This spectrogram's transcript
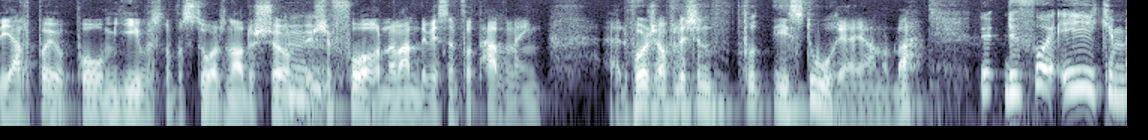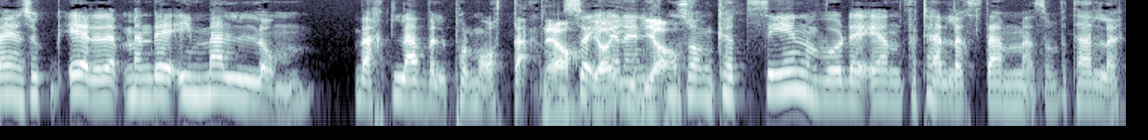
det hjelper jo på omgivelsene og forståelsen av det, selv om du ikke får nødvendigvis en fortelling. Du får i hvert fall ikke en historie gjennom det. Du, du får I campaignen så er det det, men det er imellom hvert level, på en måte. Ja, så ja, er det en ja, sånn cutscene hvor det er en fortellerstemme som forteller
